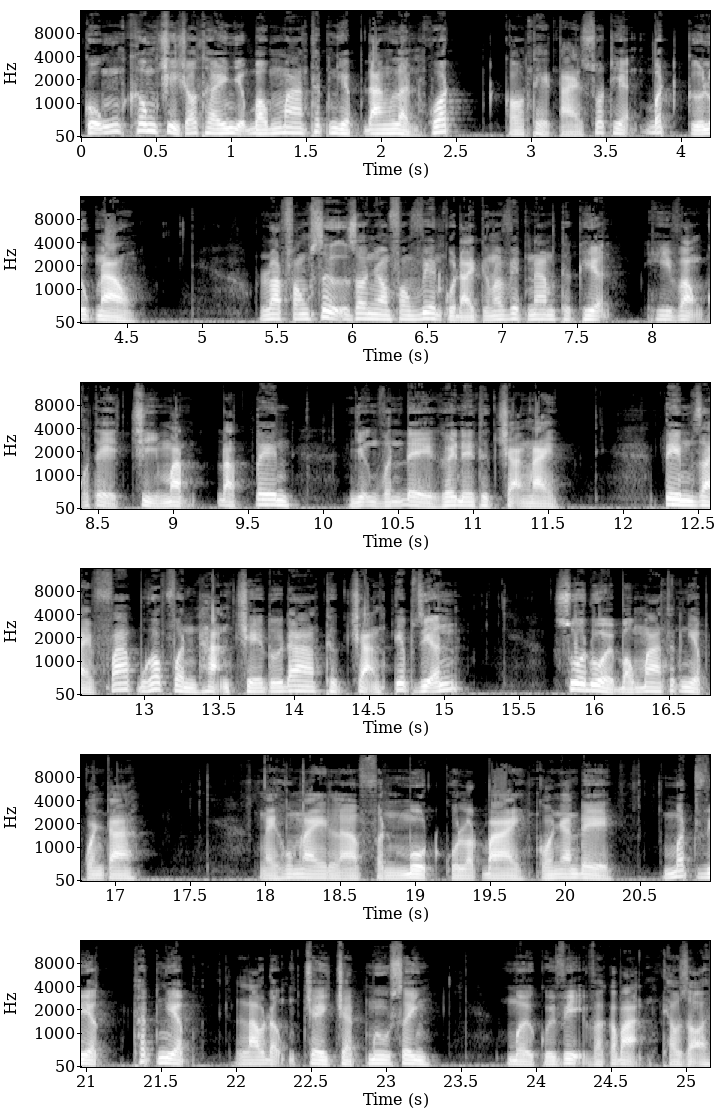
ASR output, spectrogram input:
cũng không chỉ cho thấy những bóng ma thất nghiệp đang lẩn khuất, có thể tái xuất hiện bất cứ lúc nào. Loạt phóng sự do nhóm phóng viên của Đài Tiếng Nói Việt Nam thực hiện hy vọng có thể chỉ mặt đặt tên những vấn đề gây nên thực trạng này, tìm giải pháp góp phần hạn chế tối đa thực trạng tiếp diễn, xua đuổi bóng ma thất nghiệp quanh ta. Ngày hôm nay là phần 1 của loạt bài có nhan đề Mất việc, thất nghiệp, lao động chây chật mưu sinh. Mời quý vị và các bạn theo dõi.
